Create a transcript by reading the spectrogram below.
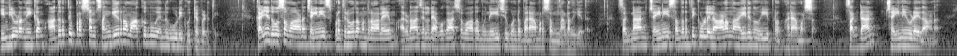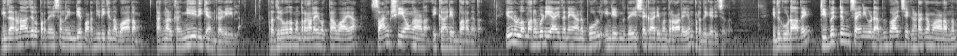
ഇന്ത്യയുടെ നീക്കം അതിർത്തി പ്രശ്നം സങ്കീർണമാക്കുന്നു എന്നുകൂടി കുറ്റപ്പെടുത്തി. കഴിഞ്ഞ ദിവസമാണ് ചൈനീസ് പ്രതിരോധ മന്ത്രാലയം അരുണാചലിന്റെ അവകാശവാദം ഉന്നയിച്ചുകൊണ്ട് പരാമർശം നടത്തിയത്. സഗ്നാൻ ചൈനീസ് അതിർത്തിക്കുള്ളിലാണെന്നായിരുന്നു ഈ പ്ര- പരാമർശം. സഗ്നാൻ ചൈനയുടേതാണ്. ഇത് അരുണാചൽ പ്രദേശം ഇന്ത്യ പറഞ്ഞിരിക്കുന്ന വാദം തങ്ങൾക്ക് അംഗീകരിക്കാൻ കഴിയില്ല. പ്രതിരോധ മന്ത്രാലയ വക്താവായ സാങ് ഷിയോങ് ആണ് ഇക്കാര്യം പറഞ്ഞത്. ഇതിനുള്ള മറുപടിയായി തന്നെയാണ് ഇപ്പോൾ ഇന്ത്യൻ വിദേശകാര്യ മന്ത്രാലയം പ്രതികരിച്ചത്. ഇതുകൂടാതെ ടിബറ്റും ചൈനയുടെ അവിഭാജ്യ ഘടകമാണെന്നും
